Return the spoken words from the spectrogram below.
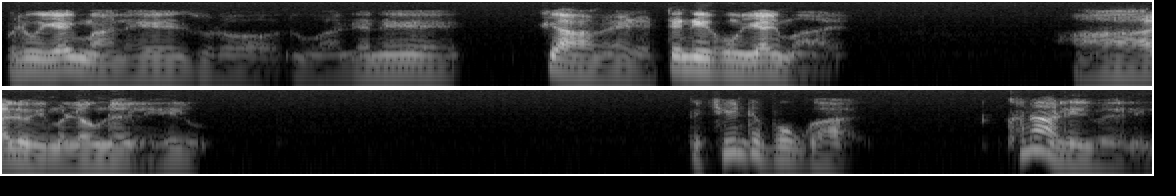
ဘယ်လိုရိုက်မှလဲဆိုတော့သူကနည်းနည်းကြာမယ်တဲ့တနေကုန်ရိုက်မှာတဲ့ဟာအဲ့လိုကြီးမလုံးနဲ့လေလို့တချင်းတပုတ်ကခဏလေးပဲလေ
